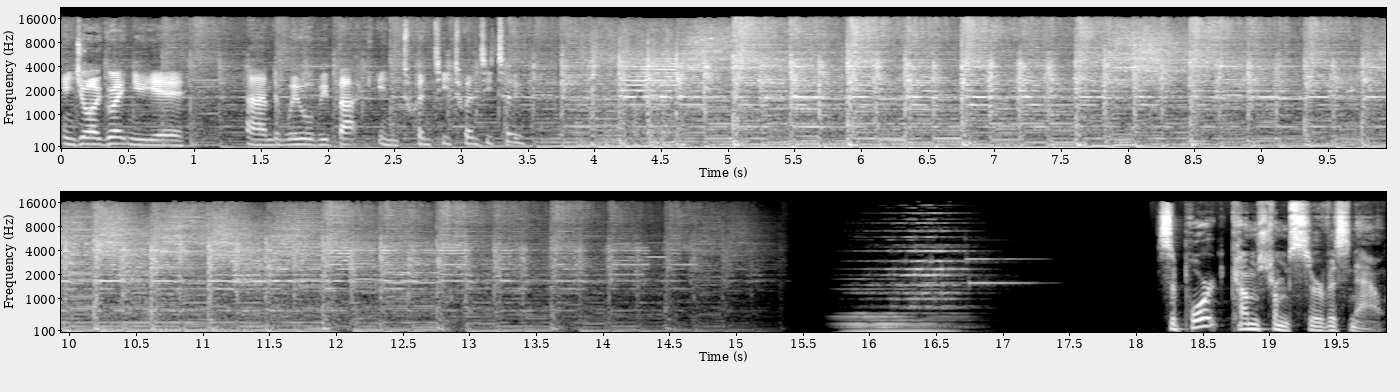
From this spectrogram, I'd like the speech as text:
Enjoy a great new year, and we will be back in 2022. Support comes from ServiceNow,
